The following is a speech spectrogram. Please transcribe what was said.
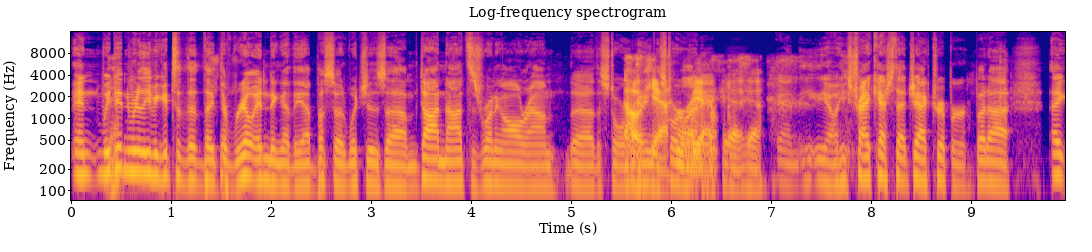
And we didn't really even get to the like the real ending of the episode, which is um, Don Knotts is running all around the the store. Oh running the yeah, store right yeah, now. yeah, yeah. and he- you know he's trying to catch that Jack Tripper, but uh, and,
